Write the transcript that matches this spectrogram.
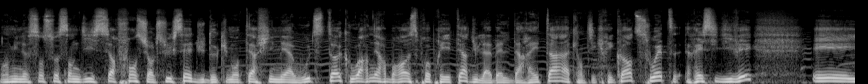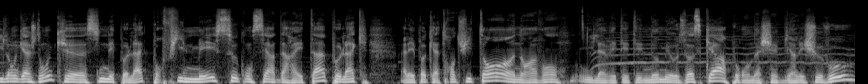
en 1970, surfant sur le succès du documentaire filmé à Woodstock, Warner Bros, propriétaire du label d'Aretha, Atlantic Records, souhaite récidiver et il engage donc euh, Sidney Pollack pour filmer ce concert d'Aretha. Pollack, à l'époque, a 38 ans. Un an avant, il avait été nommé aux Oscars pour On achève bien les chevaux.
